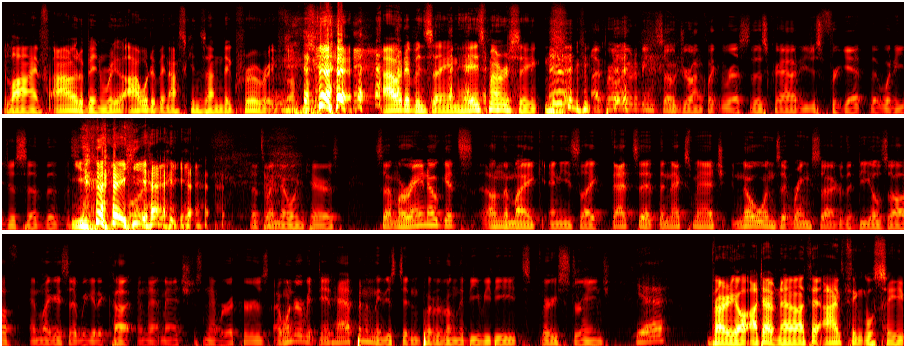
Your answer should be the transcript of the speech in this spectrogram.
live, I would have been real. I would have been asking Zandig for a refund. I would have been saying, "Here's my receipt." I probably would have been so drunk like the rest of this crowd, you just forget that what he just said. The, the yeah, yeah, yeah. That's why no one cares. So Mireno gets on the mic and he's like, "That's it. The next match, no one's at ringside or the deal's off." And like I said, we get a cut, and that match just never occurs. I wonder if it did happen and they just didn't put it on the DVD. It's very strange. Yeah. Very odd. I don't know. I think I think we'll see.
